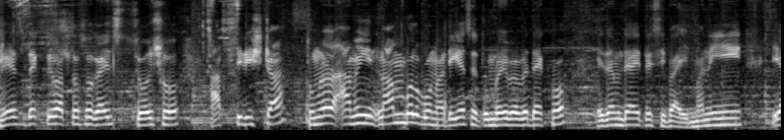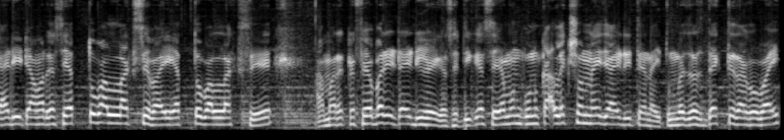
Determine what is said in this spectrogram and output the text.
ড্রেস দেখতে পাচ্ছ গাইস ছয়শো আটত্রিশটা। তোমরা, আমি নাম বলব না, ঠিক আছে? তোমরা এইভাবে দেখো। এই যে আমি দেখাইতেছি ভাই। মানে এই আইডিটা আমার কাছে এত ভালো লাগছে ভাই, এত ভালো লাগছে। আমার একটা ফেভারিট আইডি হয়ে গেছে, ঠিক আছে? এমন কোনো কালেকশন নাই যে আইডিতে নাই। তোমরা জাস্ট দেখতে থাকো ভাই।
